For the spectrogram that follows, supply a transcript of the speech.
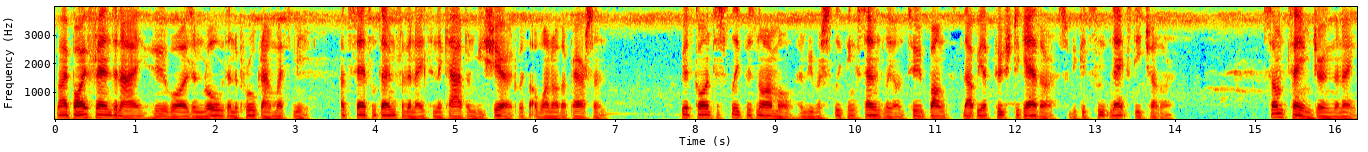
My boyfriend and I, who was enrolled in the program with me, had settled down for the night in the cabin we shared with one other person. We had gone to sleep as normal and we were sleeping soundly on two bunks that we had pushed together so we could sleep next to each other. Sometime during the night,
